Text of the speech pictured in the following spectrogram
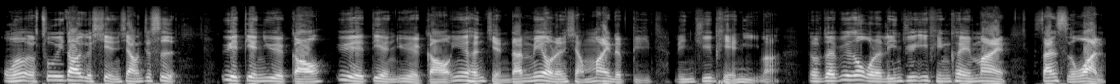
我们有注意到一个现象，就是越垫越高，越垫越高。因为很简单，没有人想卖的比邻居便宜嘛，对不对？比如说我的邻居一平可以卖三十万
